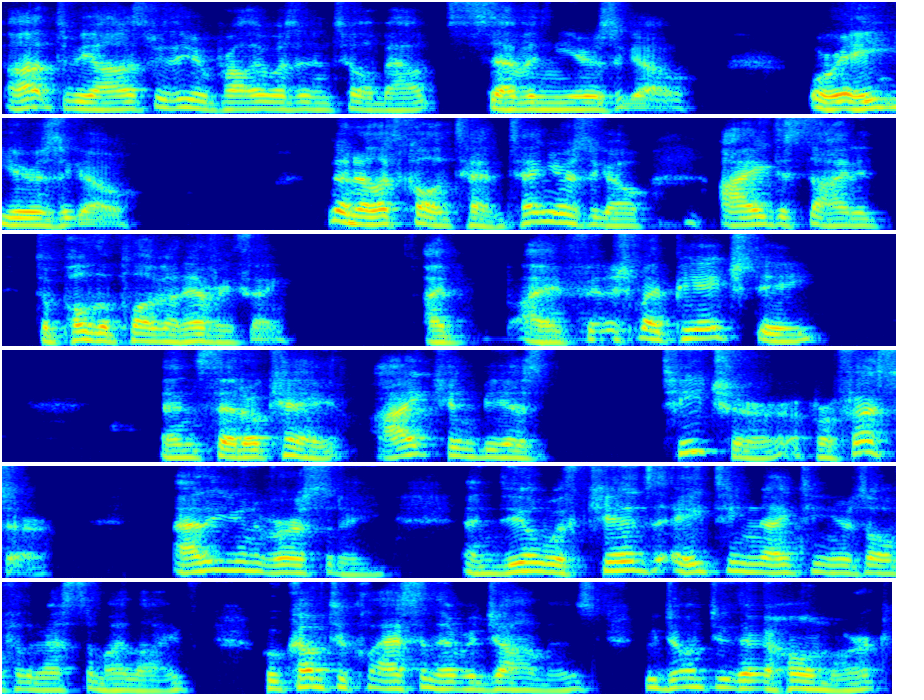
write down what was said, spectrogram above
uh, to be honest with you, it probably wasn't until about seven years ago or eight years ago. No, no, let's call it 10. 10 years ago, I decided to pull the plug on everything. I, I finished my PhD and said, okay, I can be a teacher, a professor at a university and deal with kids 18, 19 years old for the rest of my life who come to class in their pajamas, who don't do their homework,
